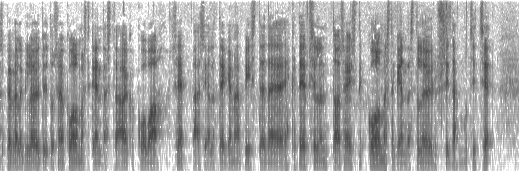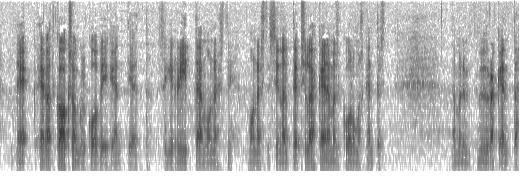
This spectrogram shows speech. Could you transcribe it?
SPVlläkin löytyy tosiaan kolmesta kentästä aika kova seppää siellä tekemään pisteitä ja ehkä Tepsillä nyt taas ei sitten kolmesta kentästä löydy sitä, mutta sitten se ne ekat kaksi on kyllä kovia kenttiä, että sekin riittää monesti, monesti siinä, että Tepsillä on ehkä enemmän se kolmoskenttä, tämmöinen myyräkenttä,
